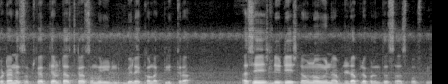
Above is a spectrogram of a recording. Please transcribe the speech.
बटन आहे सबस्क्राईब त्याला टच करा समोरील बेल आयकॉनला क्लिक करा. असे लेटेस्ट नवनवीन अपडेट आपल्यापर्यंत सहज पोहोचतील.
